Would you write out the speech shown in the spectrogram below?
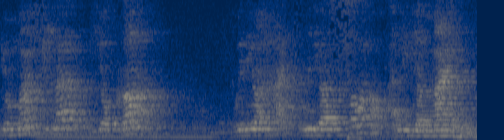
you must love your God your heart, with your soul, and with your mind.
